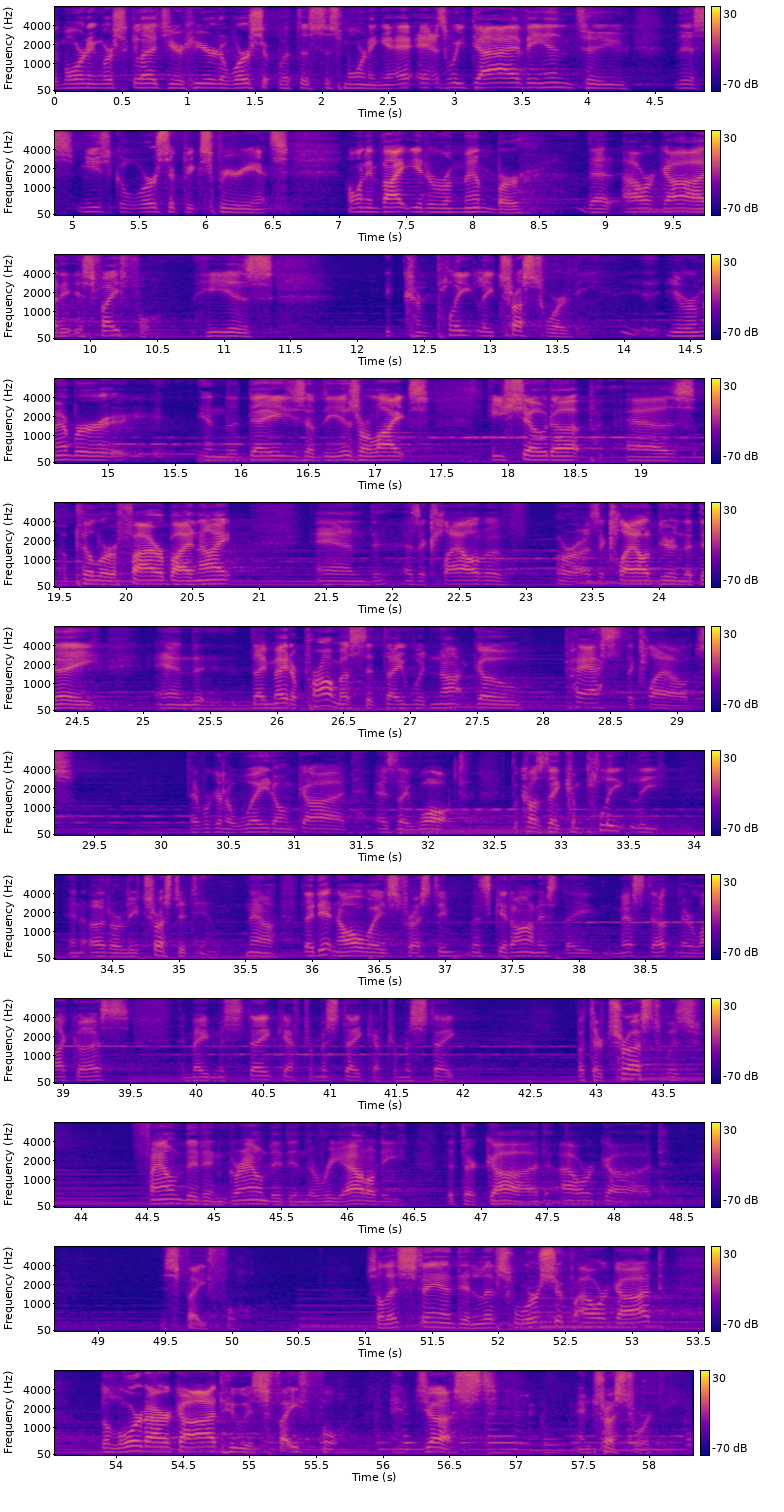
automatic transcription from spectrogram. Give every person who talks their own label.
Speaker 1: Good morning. We're so glad you're here to worship with us this morning. As we dive into this musical worship experience, I want to invite you to remember that our God is faithful. He is completely trustworthy. You remember in the days of the Israelites, he showed up as a pillar of fire by night and as a cloud of or as a cloud during the day and they made a promise that they would not go past the clouds. They were going to wait on God as they walked because they completely and utterly trusted Him. Now, they didn't always trust Him. Let's get honest. They messed up and they're like us. They made mistake after mistake after mistake. But their trust was founded and grounded in the reality that their God, our God, is faithful. So let's stand and let's worship our God, the Lord our God, who is faithful and just and trustworthy.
